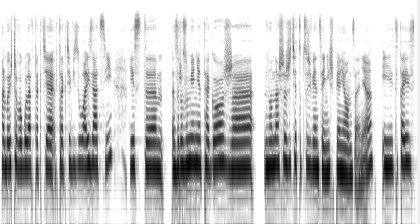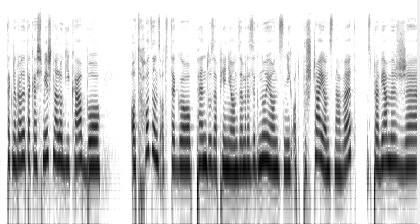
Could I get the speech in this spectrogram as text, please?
albo jeszcze w ogóle w trakcie, w trakcie wizualizacji, jest e, zrozumienie tego, że no nasze życie to coś więcej niż pieniądze, nie? I tutaj jest tak naprawdę taka śmieszna logika, bo odchodząc od tego pędu za pieniądzem, rezygnując z nich, odpuszczając nawet, sprawiamy, że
